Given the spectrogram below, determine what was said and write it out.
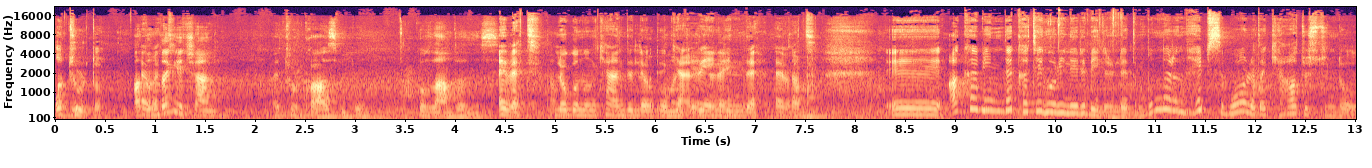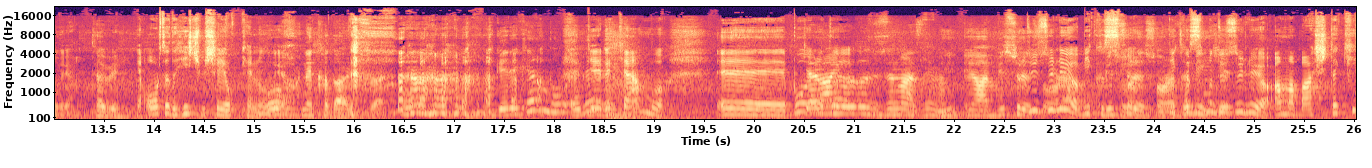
oturdu. Adında evet. geçen e, turkuaz mı bu kullandığınız? Evet, logonun kendi lo- Logonun ke- kendi renginde. rengi. Evet. Tamam. Ee, akabinde kategorileri belirledim. Bunların hepsi bu arada kağıt üstünde oluyor. Tabii. Ya ortada hiçbir şey yokken oluyor. Oh ne kadar güzel. Gereken bu. Evet. Gereken bu. Ee, bu yolu da düzülmez değil mi? Ya bir süre düzülüyor sonra. bir kısmı. Bir süre sonra bir kısmı tabii ki. düzülüyor ama baştaki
